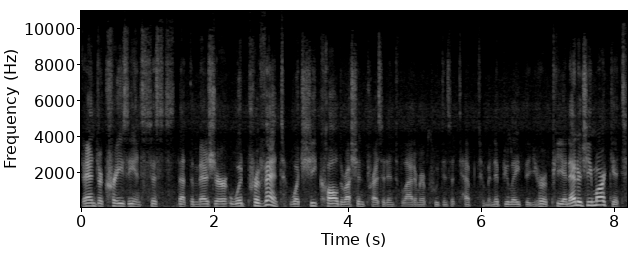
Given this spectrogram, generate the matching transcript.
Van der Crazy insists that the measure would prevent what she called Russian President Vladimir Putin's attempt to manipulate the European energy market.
